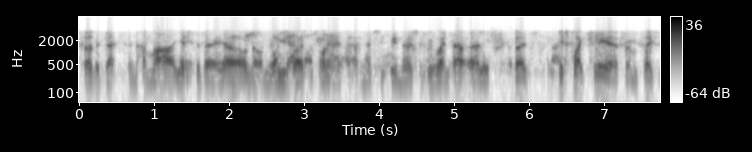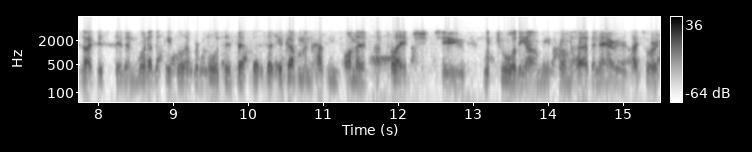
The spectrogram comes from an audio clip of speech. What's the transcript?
further deaths in Hama yesterday uh, on, the, on the news wires this morning. I, I haven't actually seen those because we went out early. But it's quite clear from places I visited and what other people have reported that, that, that the government hasn't honoured a pledge to withdraw the army from urban areas. I saw a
